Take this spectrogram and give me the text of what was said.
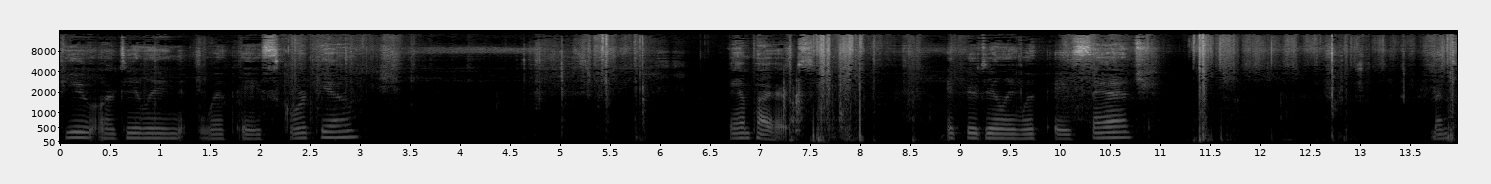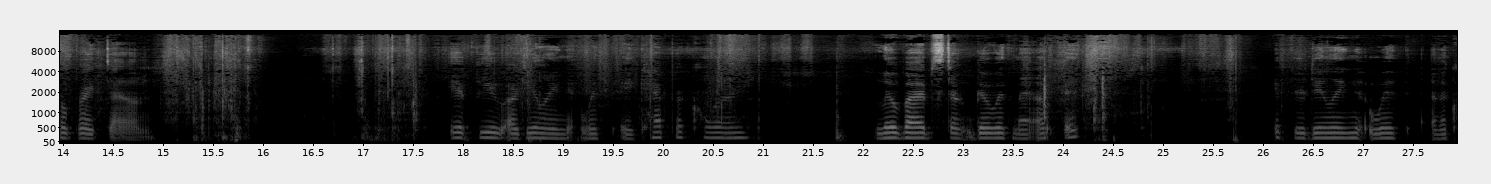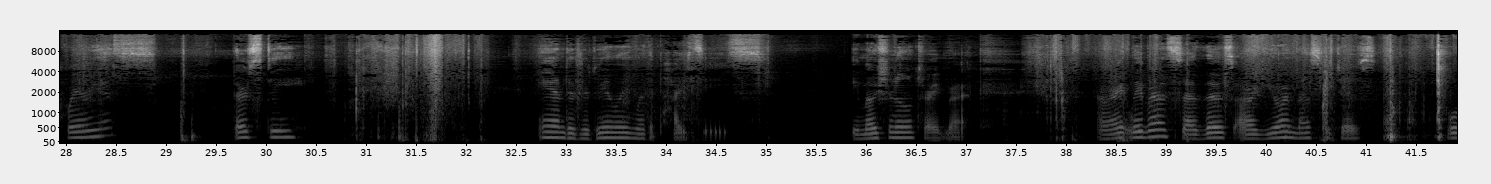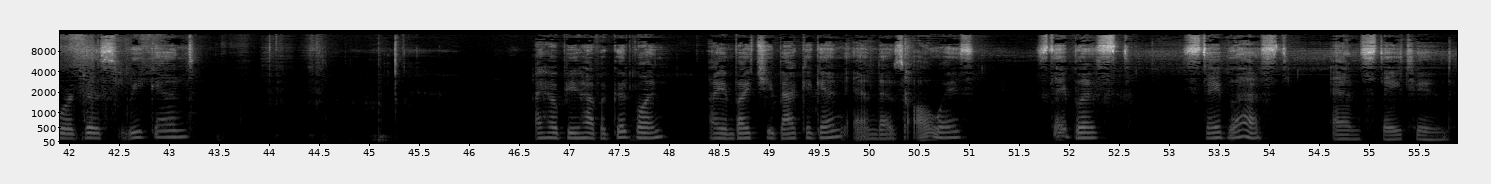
if you are dealing with a Scorpio, vampires. If you're dealing with a Sag, mental breakdown. If you are dealing with a Capricorn, low vibes don't go with my outfits. If you're dealing with an Aquarius, thirsty. And if you're dealing with a Pisces, emotional wreck. All right, Libra, so those are your messages for this weekend. I hope you have a good one. I invite you back again, and as always, stay blessed, stay blessed, and stay tuned.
